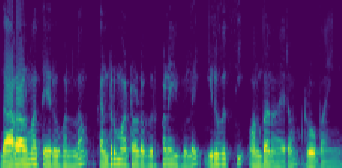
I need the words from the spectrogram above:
தாராளமாக தேர்வு பண்ணலாம். கன்று மாட்டோட விற்பனை விலை இருபத்தி ஒன்பதாயிரம் ரூபாய்ங்க.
